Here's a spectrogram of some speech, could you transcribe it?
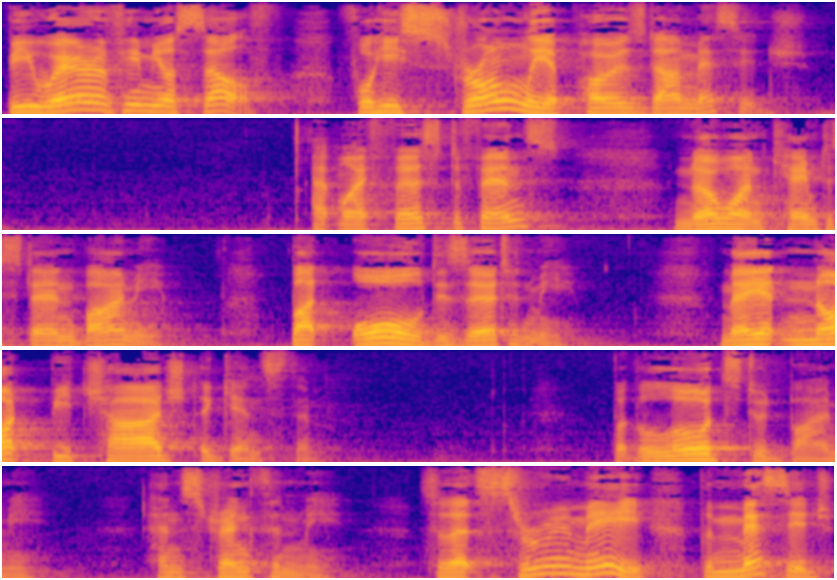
Beware of him yourself for he strongly opposed our message. At my first defense, no one came to stand by me, but all deserted me. May it not be charged against them. But the Lord stood by me and strengthened me, so that through me the message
